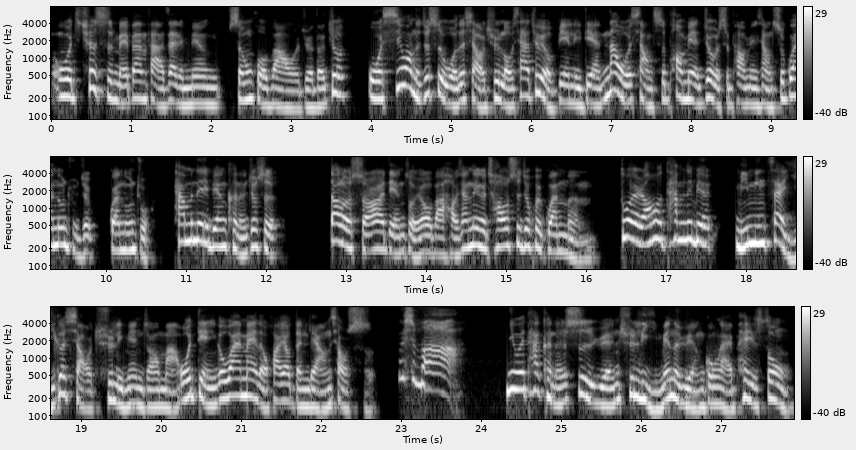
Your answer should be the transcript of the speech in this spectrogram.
我确实没办法在里面生活吧？我觉得，就我希望的就是我的小区楼下就有便利店，那我想吃泡面就吃泡面，想吃关东煮就关东煮。他们那边可能就是。到了十二点左右吧，好像那个超市就会关门。对，然后他们那边明明在一个小区里面，你知道吗？我点一个外卖的话要等两小时。为什么？因为他可能是园区里面的员工来配送，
